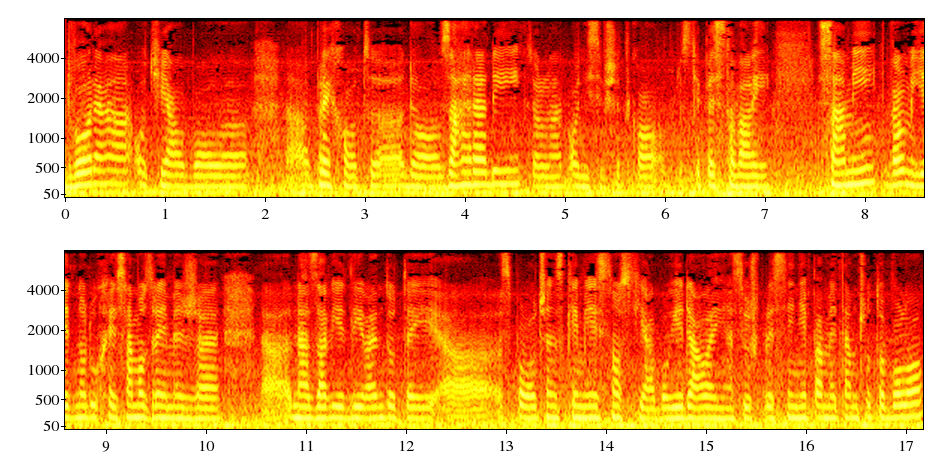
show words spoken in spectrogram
dvora. Odtiaľ bol e, prechod do záhrady, ktorú oni si všetko proste pestovali sami. Veľmi jednoduché. Samozrejme, že nás zaviedli len do tej spoločenskej miestnosti alebo jedálenia, si už presne nepamätám, čo to bolo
